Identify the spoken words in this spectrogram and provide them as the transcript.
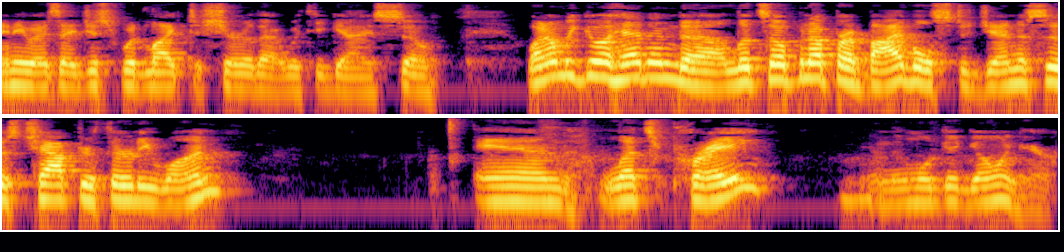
anyways, I just would like to share that with you guys. So, why don't we go ahead and uh, let's open up our Bibles to Genesis chapter 31, and let's pray and then we'll get going here.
